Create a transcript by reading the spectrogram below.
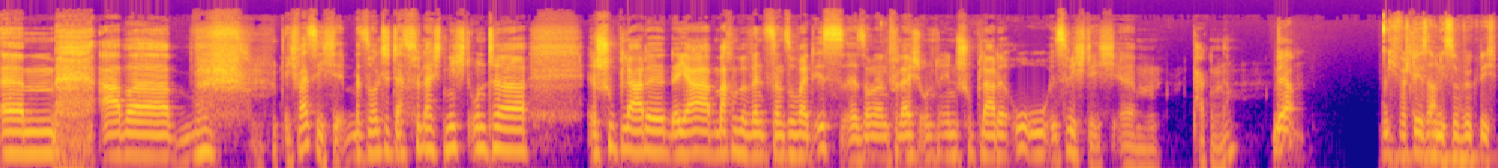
Ähm, aber ich weiß nicht, man sollte das vielleicht nicht unter Schublade, naja, machen wir, wenn es dann soweit ist, äh, sondern vielleicht in Schublade, oh, oh, ist wichtig, ähm, packen, ne? Ja. Ich verstehe es auch nicht so wirklich.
